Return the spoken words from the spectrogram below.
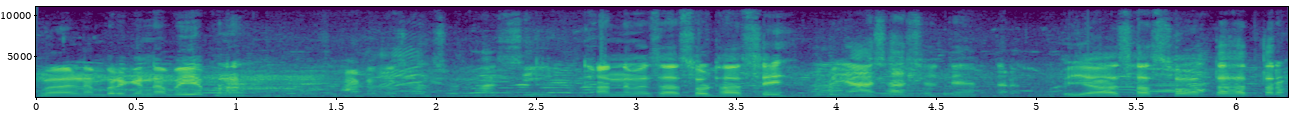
ਮੋਬਾਈਲ ਨੰਬਰ ਕਿੰਨਾ ਬਾਈ ਆਪਣਾ? 9788 98788 50773 50773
